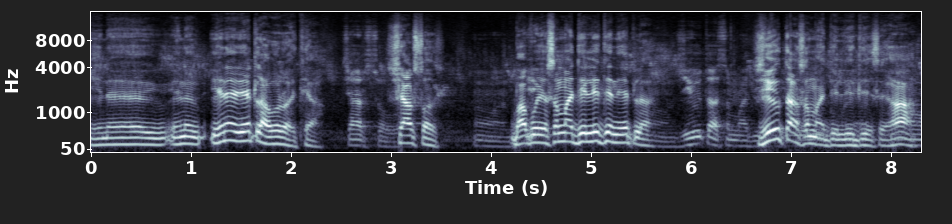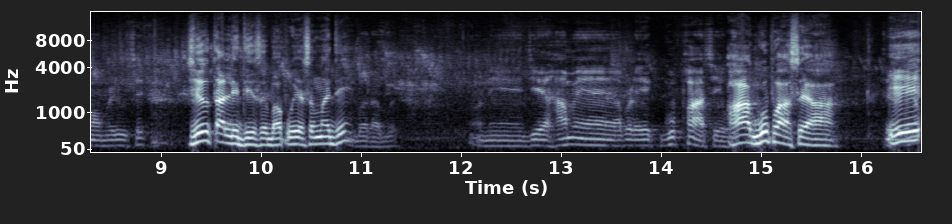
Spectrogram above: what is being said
એને એને એને એટલા વર્ષ થયા. ચારસો. ચારસો. બાપુએ સમાધિ લીધી ને એટલા. જીવતા સમાધિ. જીવતા સમાધિ લીધી છે હા. જીવતા લીધી છે બાપુએ સમાધિ. બરાબર. અને જે સામે આપણે એક ગુફા છે હા ગુફા છે હા. એ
